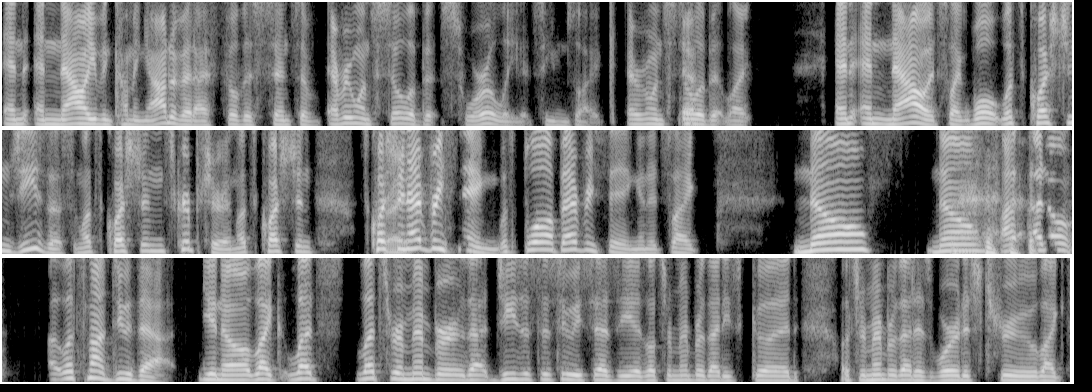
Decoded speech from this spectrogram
and and now even coming out of it i feel this sense of everyone's still a bit swirly it seems like everyone's still yeah. a bit like and and now it's like well let's question jesus and let's question scripture and let's question let's question right. everything let's blow up everything and it's like no no I, I don't uh, let's not do that you know like let's let's remember that jesus is who he says he is. Let's remember that he's good. Let's remember that his word is true. Like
